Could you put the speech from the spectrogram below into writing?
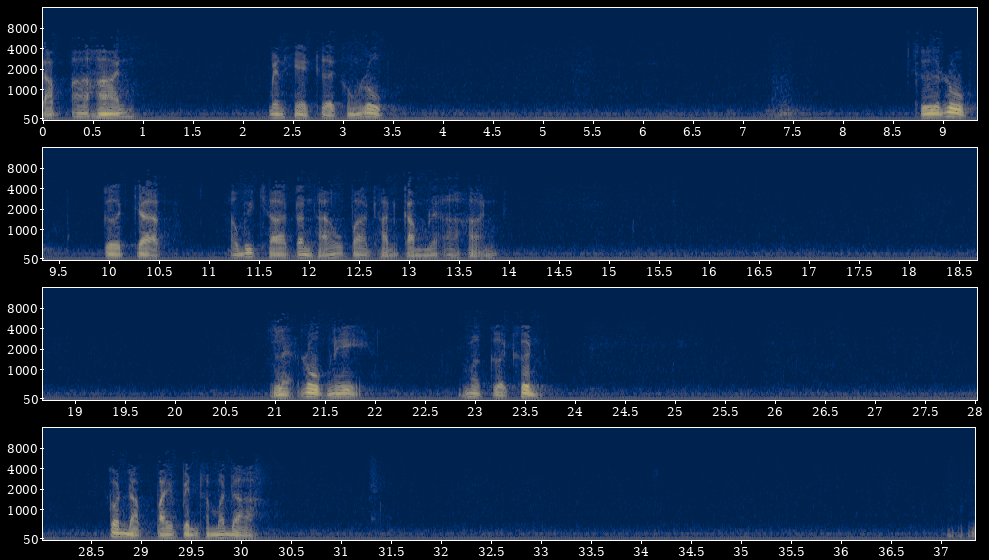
กับอาหาร เป็นเหตุเกิดของรูป คือรูปเกิดจากอวิชชาตันหาอุปาทานกรรมและอาหาร และรูปนี้เมื่อเกิดขึ้น ก็ดับไปเป็นธรรมดา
